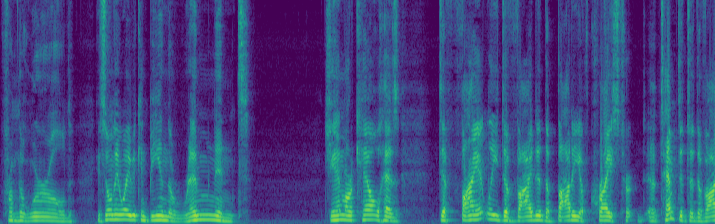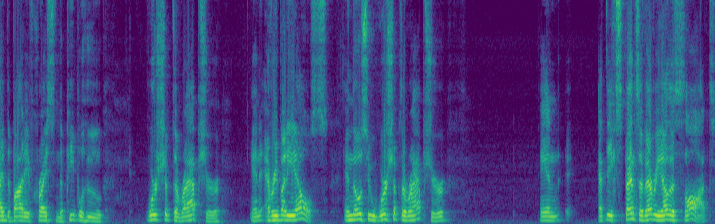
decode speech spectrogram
from the world. It's the only way we can be in the remnant. Jan Markell has defiantly divided the body of Christ, attempted to divide the body of Christ into people who worship the rapture and everybody else. And those who worship the rapture and at the expense of every other thought,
